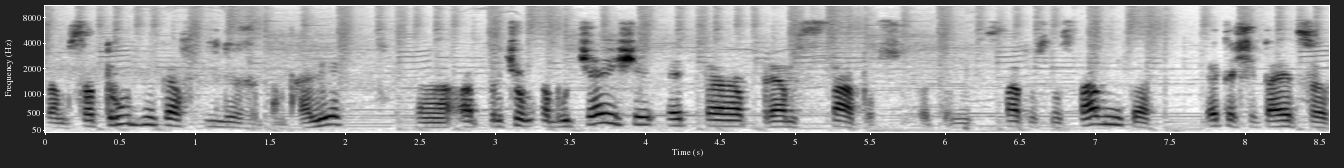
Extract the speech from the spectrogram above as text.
там, сотрудников или же там, коллег. Причем обучающий это прям статус. Это статус наставника. Это считается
